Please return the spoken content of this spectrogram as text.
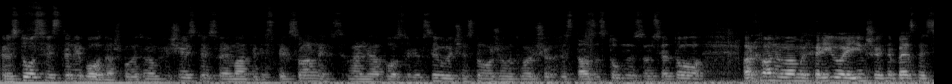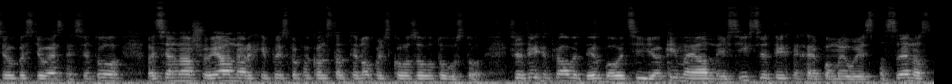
Христос, істинний Бог наш, молитвам причистої своєї матері, з славних схвальних апостолів, силою чесного животворчого Христа, заступництвом святого Архангела Михаїла і інших небесних сил безтілесних, святого Отця нашого Іоанна, архіпископа Константинопольського Золотоустого, святих і праведних богоців Якима Анни, і всіх святих нехай помилує, спасе нас,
